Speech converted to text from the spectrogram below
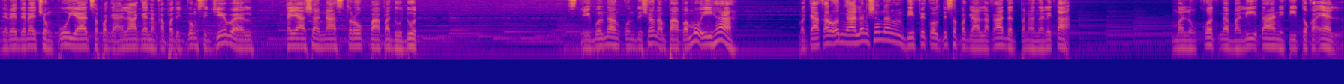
dire-diretsyong puyat sa pag-aalaga ng kapatid kong si Jewel kaya siya na-stroke papadudot. Stable na ang kondisyon ng papa mo iha. Magkakaroon nga lang siya ng difficulty sa paglalakad at pananalita. Malungkot na balita ni Tito Kael.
